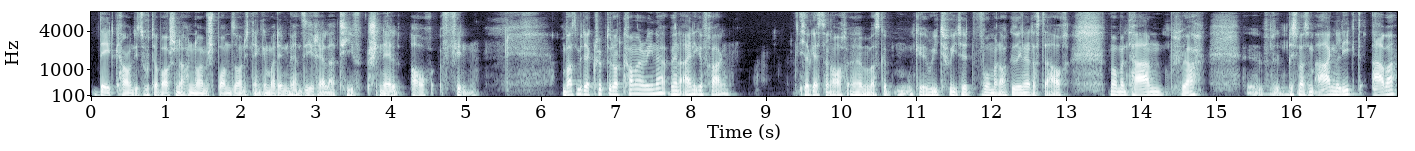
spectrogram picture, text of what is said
Dade County sucht aber auch schon nach einem neuen Sponsor und ich denke mal, den werden sie relativ schnell auch finden. Und was mit der Crypto.com Arena, wenn einige fragen? Ich habe gestern auch äh, was geretweetet, wo man auch gesehen hat, dass da auch momentan ja, ein bisschen was im Argen liegt. Aber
